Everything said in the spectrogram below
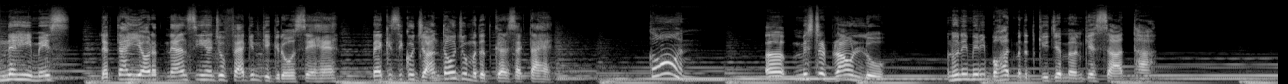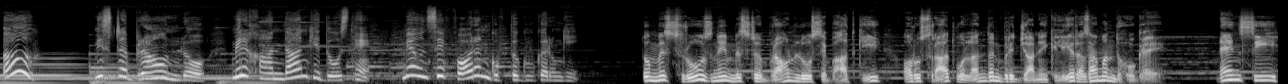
नहीं मिस। लगता है ये औरत नैन्सी है जो फैगिन के गिरोह से है। मैं किसी को जानता हूँ जो मदद कर सकता है। कौन? मिस्टर ब्राउन लो उन्होंने मेरी बहुत मदद की जब मैं उनके साथ था। ओह मिस्टर ब्राउन लो मेरे खानदान के दोस्त हैं। मैं उनसे फ़ौरन गुफ्तगू करूँगी। तो मिस रोज ने मिस्टर ब्राउनलो से बात की और उस रात वो लंदन ब्रिज जाने के लिए रजामंद हो गए। नैन्सी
